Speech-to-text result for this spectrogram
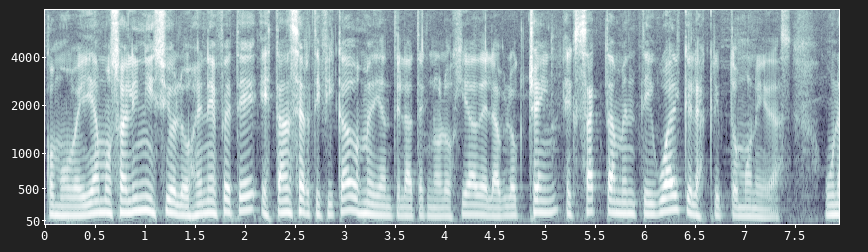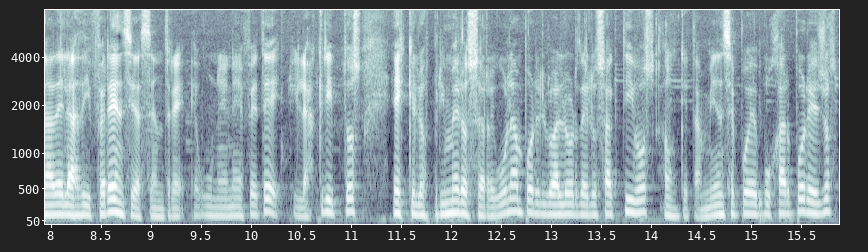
Como veíamos al inicio, los NFT están certificados mediante la tecnología de la blockchain exactamente igual que las criptomonedas. Una de las diferencias entre un NFT y las criptos es que los primeros se regulan por el valor de los activos, aunque también se puede pujar por ellos,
